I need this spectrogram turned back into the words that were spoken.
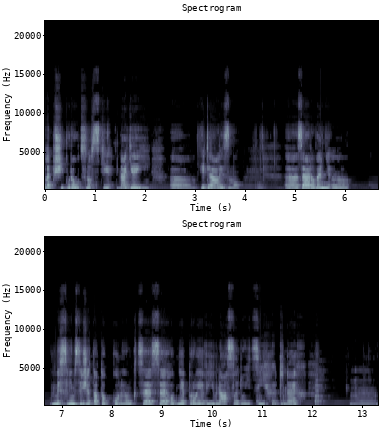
lepší budoucnosti, nadějí, uh, idealismu. Zároveň myslím si, že tato konjunkce se hodně projeví v následujících dnech mm,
